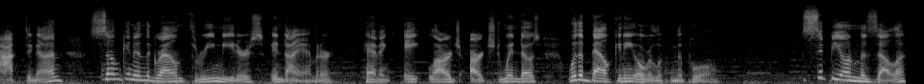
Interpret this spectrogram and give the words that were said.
octagon sunken in the ground 3 meters in diameter, having eight large arched windows with a balcony overlooking the pool. Scipione Mazzella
